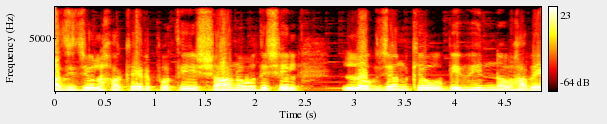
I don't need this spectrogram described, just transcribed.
আজিজুল হকের প্রতি সহানুভূতিশীল লোকজনকেও বিভিন্নভাবে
